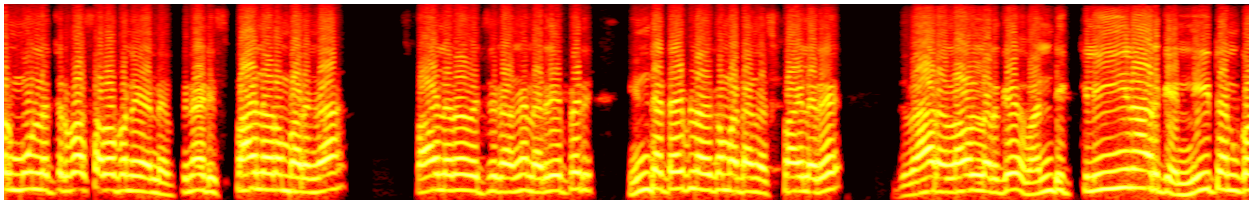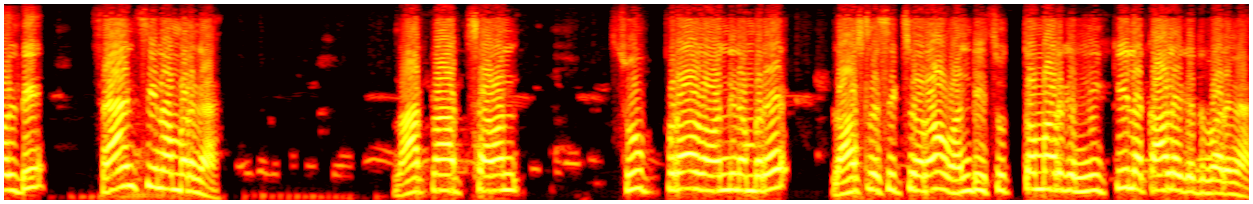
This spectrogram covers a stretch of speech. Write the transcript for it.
ஒரு மூணு லட்ச ரூபாய் செலவு பண்ணிருக்கேன் பின்னாடி ஸ்பாய்லரும் பாருங்க. ஸ்பாய்லரும் வச்சிருக்காங்க. நிறைய பேர் இந்த டைப்ல வைக்க மாட்டாங்க ஸ்பாய்லரு இது வேற லெவல்ல இருக்கு. வண்டி கிளீனா இருக்கு. நீட் அண்ட் குவாலிட்டி ஃபேன்சி நம்பருங்க நாட் நாட் செவன் சூப்பரா வண்டி நம்பரு லாஸ்ட்ல சிக்ஸ் வரும். வண்டி சுத்தமா இருக்கு. நீ கீழே காலை கத்து பாருங்க.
